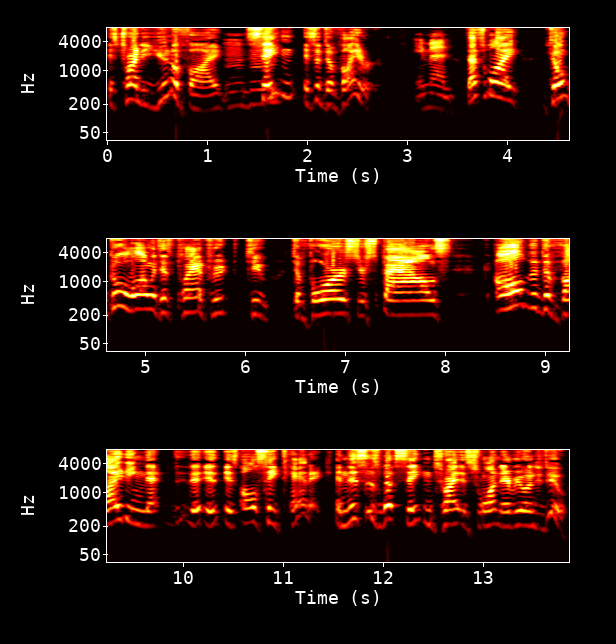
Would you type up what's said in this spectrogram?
is trying to unify. Satan is a divider. Amen. That's why don't go along with his plan for to divorce your spouse. All the dividing that is is all satanic, and this is what Satan tries is wanting everyone to do.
